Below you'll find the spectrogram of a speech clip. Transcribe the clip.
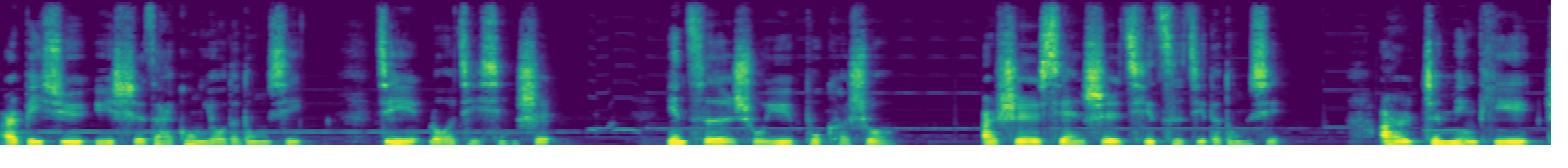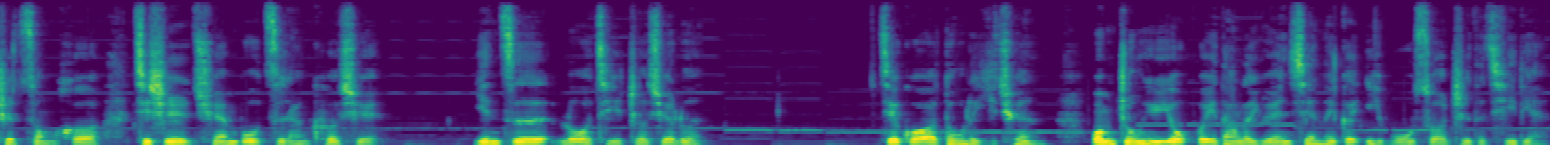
而必须与实在共有的东西，即逻辑形式，因此属于不可说，而是显示其自己的东西。而真命题之总和，即是全部自然科学，引自逻辑哲学论。结果兜了一圈，我们终于又回到了原先那个一无所知的起点。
